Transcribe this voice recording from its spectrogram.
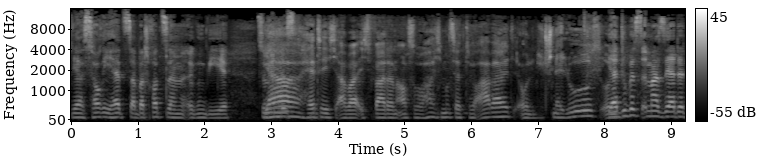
ja, sorry, hättest aber trotzdem irgendwie. Ja, hätte ich, aber ich war dann auch so, oh, ich muss ja zur Arbeit und schnell los. ja, du bist immer sehr der,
